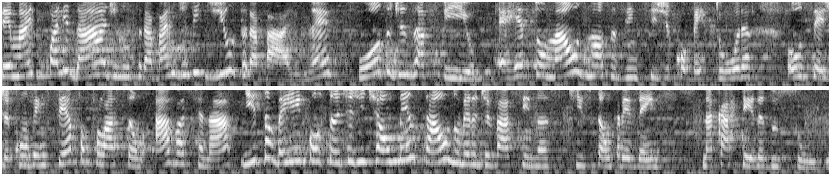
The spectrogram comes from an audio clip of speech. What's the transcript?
ter mais qualidade no trabalho e dividir o trabalho, né? O outro desafio é retomar os nossos índices de cobertura, ou seja, convencer a população a vacinar e também é importante a gente aumentar o número de vacinas que estão presentes na carteira do SUS.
